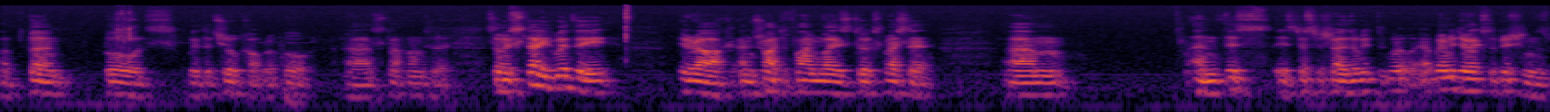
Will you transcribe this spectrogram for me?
of burnt boards with the Chilcot report uh, stuck onto it. So we stayed with the Iraq and tried to find ways to express it. Um, and this is just to show that we, when we do exhibitions,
